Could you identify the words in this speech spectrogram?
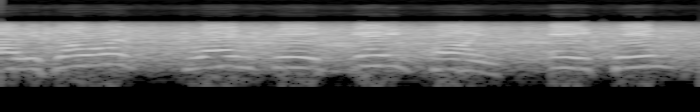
Service over. 20 game points. 18.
